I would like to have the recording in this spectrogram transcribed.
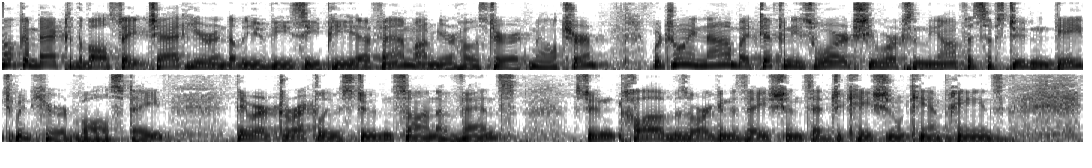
Welcome back to the Vol State Chat here in WVCP FM. I'm your host, Eric Melcher. We're joined now by Tiffany Zwart. She works in the Office of Student Engagement here at Vol State. They work directly with students on events, student clubs, organizations, educational campaigns,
